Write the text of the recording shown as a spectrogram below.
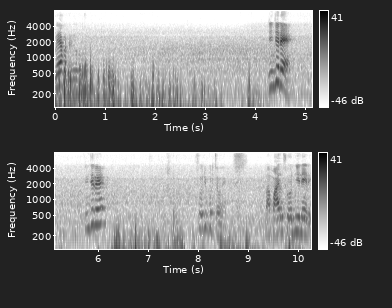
வேகட்டும் இன்னும் கொஞ்சம். ஜிஞ்சரே. ஜிஞ்சரு. சொறி பிடிச்சவனே. வா பாரு சொரிஞ்சினே இரு.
